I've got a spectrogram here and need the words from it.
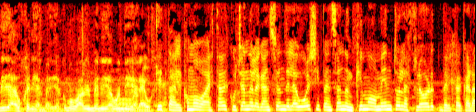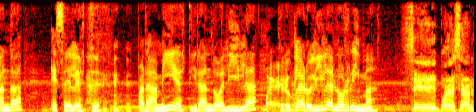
Bienvenida Eugenia Almedia. ¿Cómo va? Bienvenida, buen día. Hola, ¿Qué tal? ¿Cómo va? Estaba escuchando la canción de la Walsh y pensando en qué momento la flor del jacaranda es celeste. Para mí es tirando a lila, Bueno. pero claro, lila no rima. Sí, puede ser.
